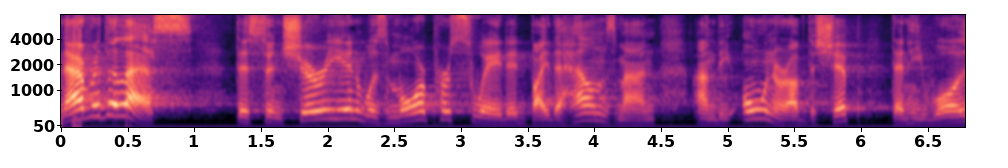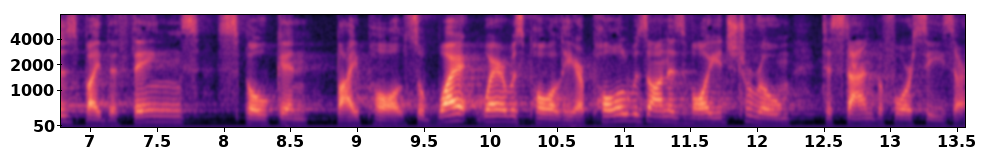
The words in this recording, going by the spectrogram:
Nevertheless, the centurion was more persuaded by the helmsman and the owner of the ship than he was by the things spoken by Paul. So, why, where was Paul here? Paul was on his voyage to Rome to stand before Caesar.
